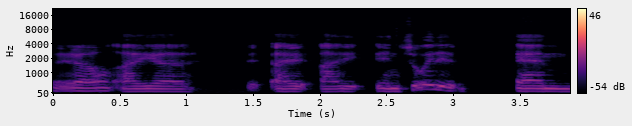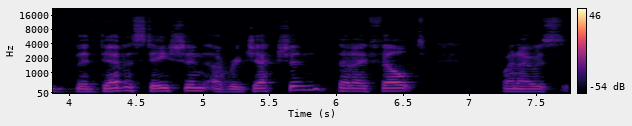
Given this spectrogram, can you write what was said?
you know i uh, i i enjoyed it and the devastation of rejection that i felt when i was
